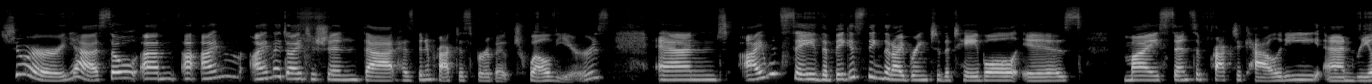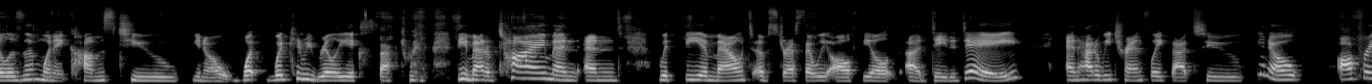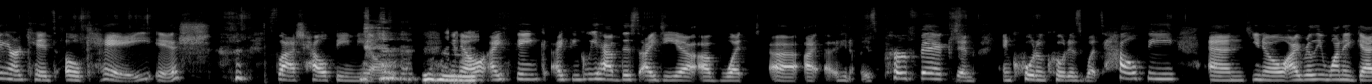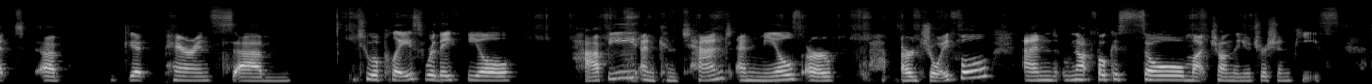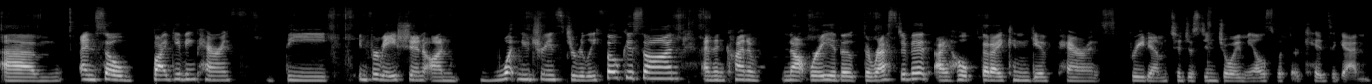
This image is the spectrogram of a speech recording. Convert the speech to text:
Sure. Yeah. So um, I'm I'm a dietitian that has been in practice for about 12 years, and I would say the biggest thing that I bring to the table is my sense of practicality and realism when it comes to you know what what can we really expect with the amount of time and and with the amount of stress that we all feel uh, day to day? And how do we translate that to you know offering our kids okay-ish slash healthy meal. Mm-hmm. you know i think i think we have this idea of what uh, I, uh, you know is perfect and and quote unquote is what's healthy. And you know i really want to get uh, get parents um, to a place where they feel happy and content and meals are are joyful and not focus so much on the nutrition piece. Um, and so by giving parents the information on what nutrients to really focus on and then kind of not worry about the rest of it, I hope that I can give parents freedom to just enjoy meals with their kids again.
